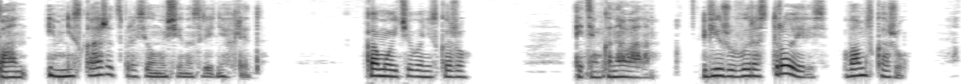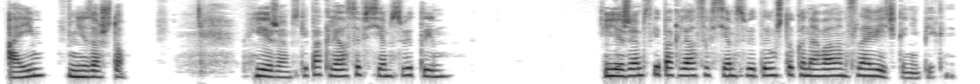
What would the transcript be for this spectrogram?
«Пан им не скажет?» — спросил мужчина средних лет. «Кому и чего не скажу?» «Этим коновалом. Вижу, вы расстроились, вам скажу. А им ни за что». Ежемский поклялся всем святым. Ежемский поклялся всем святым, что коновалом словечко не пикнет.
